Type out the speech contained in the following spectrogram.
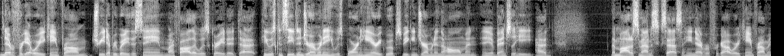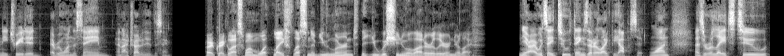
Never forget where you came from, treat everybody the same. My father was great at that. He was conceived in Germany. He was born here. He grew up speaking German in the home, and, and eventually he had a modest amount of success, and he never forgot where he came from, and he treated everyone the same, and I try to do the same. All right, Greg, last one. What life lesson have you learned that you wish you knew a lot earlier in your life? Yeah, I would say two things that are like the opposite. One, as it relates to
